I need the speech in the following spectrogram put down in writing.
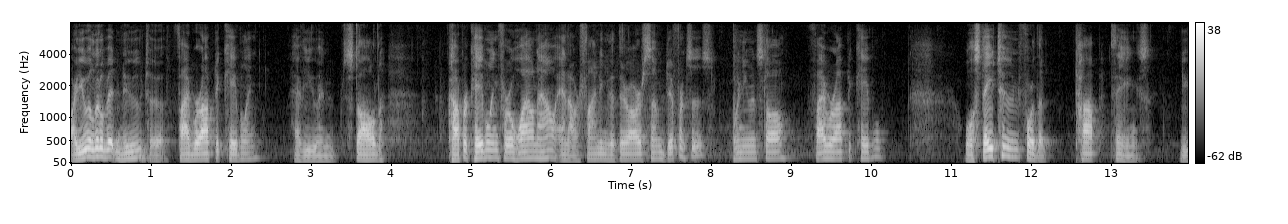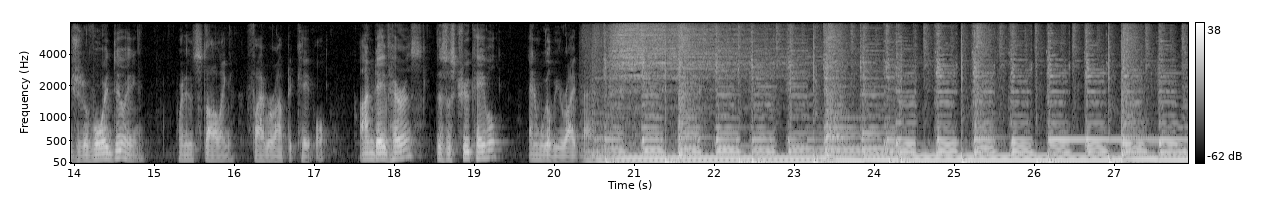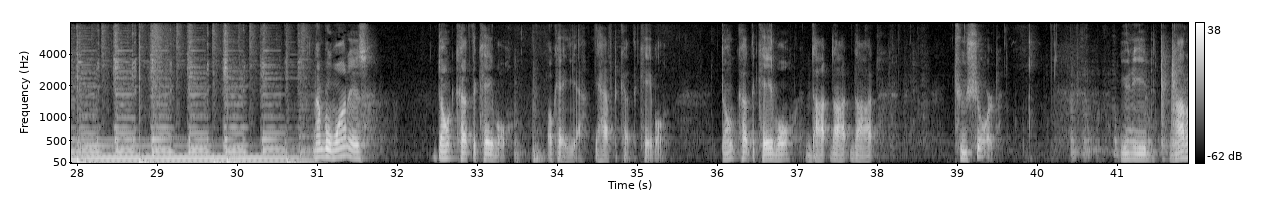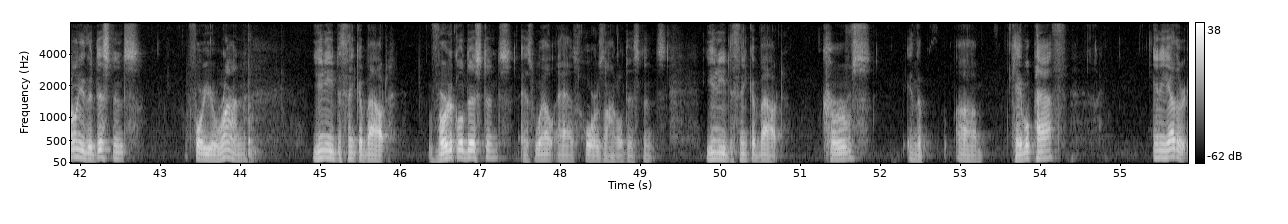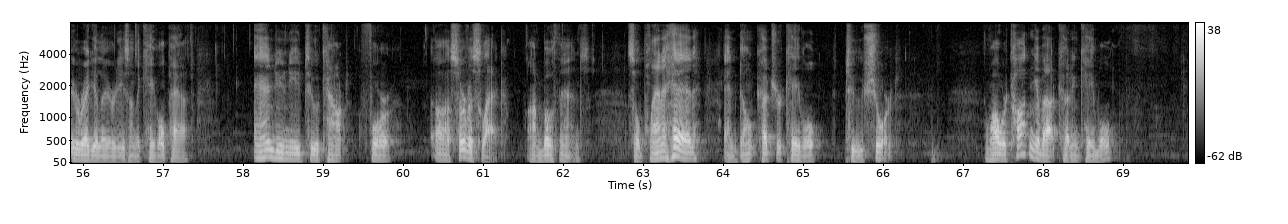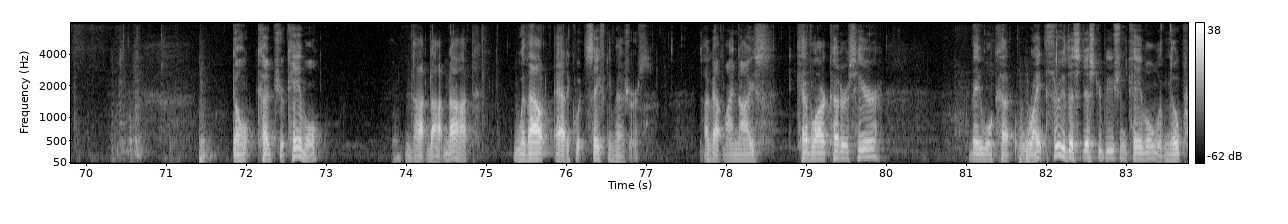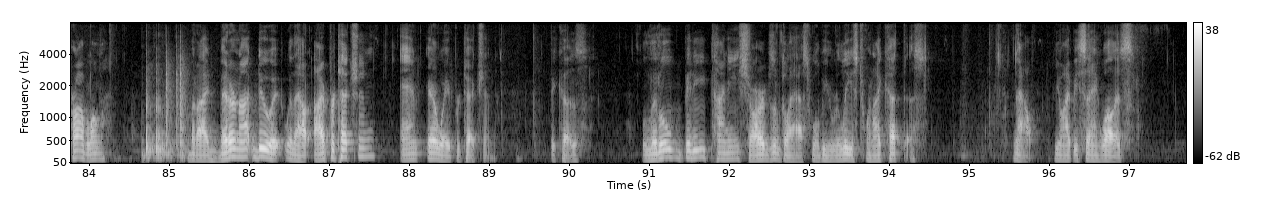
Are you a little bit new to fiber optic cabling? Have you installed copper cabling for a while now and are finding that there are some differences when you install fiber optic cable? Well, stay tuned for the top things you should avoid doing when installing fiber optic cable. I'm Dave Harris, this is True Cable, and we'll be right back. Number one is don't cut the cable. Okay, yeah, you have to cut the cable. Don't cut the cable dot dot dot too short. You need not only the distance for your run, you need to think about vertical distance as well as horizontal distance. You need to think about curves in the uh, cable path, any other irregularities in the cable path, and you need to account for uh, service slack on both ends. So plan ahead and don't cut your cable too short. And while we're talking about cutting cable, don't cut your cable, dot, dot, dot, without adequate safety measures. I've got my nice Kevlar cutters here. They will cut right through this distribution cable with no problem, but I'd better not do it without eye protection and airway protection because little bitty tiny shards of glass will be released when I cut this. Now, you might be saying, well, it's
